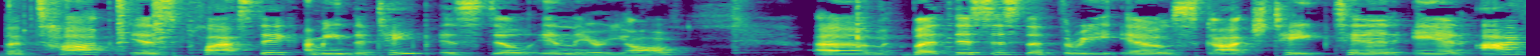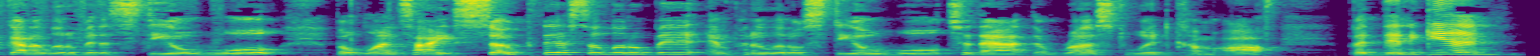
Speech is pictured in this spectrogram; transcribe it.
the top is plastic. I mean, the tape is still in there, y'all. Um, but this is the 3M Scotch Tape Tin, and I've got a little bit of steel wool, but once I soak this a little bit and put a little steel wool to that, the rust would come off. But then again,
